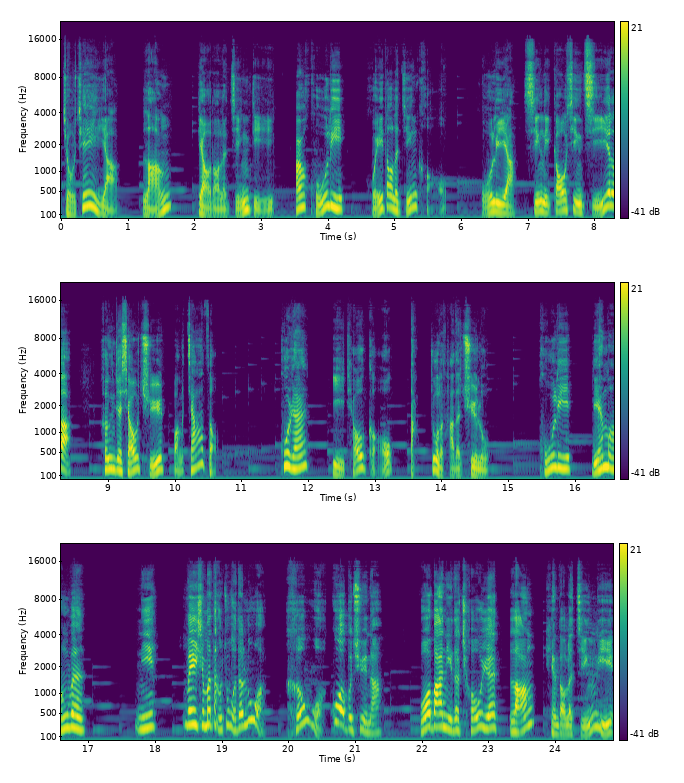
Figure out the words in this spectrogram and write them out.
就这样，狼掉到了井底，而狐狸。回到了井口，狐狸呀心里高兴极了，哼着小曲往家走。忽然，一条狗挡住了他的去路。狐狸连忙问：“你为什么挡住我的路？和我过不去呢？我把你的仇人狼骗到了井里，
